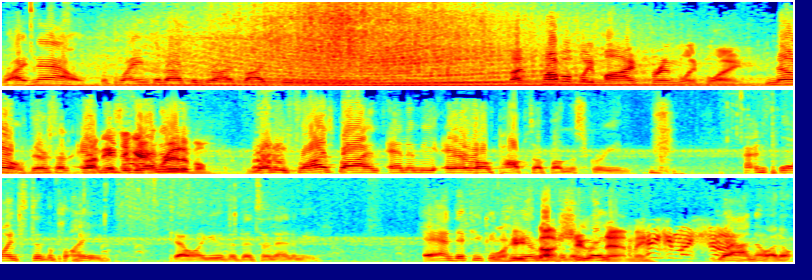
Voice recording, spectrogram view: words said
Right now! The plane's about to drive by soon. That's probably my friendly plane. No, there's an enemy. I need to an get rid of him. When he flies by, an enemy arrow pops up on the screen and points to the plane, telling you that that's an enemy. And if you can Well, hear he's not over the shooting radio, at me. Taking my shot. Yeah, no, I don't.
